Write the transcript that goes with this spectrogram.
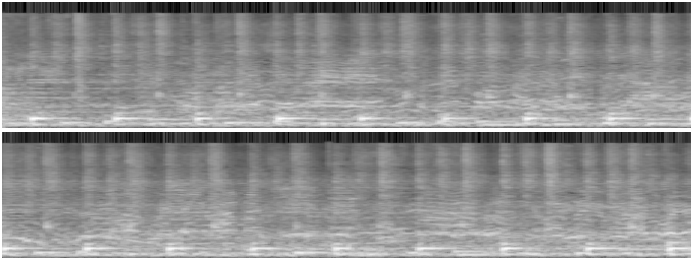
All right.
